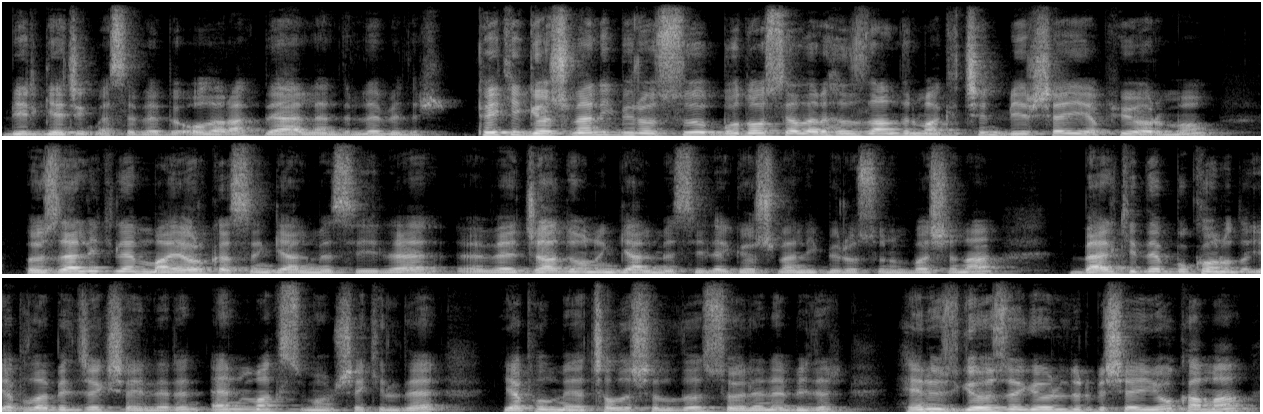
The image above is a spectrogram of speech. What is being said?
bir gecikme sebebi olarak değerlendirilebilir. Peki göçmenlik bürosu bu dosyaları hızlandırmak için bir şey yapıyor mu? Özellikle Mayorkas'ın gelmesiyle e, ve Cado'nun gelmesiyle göçmenlik bürosunun başına belki de bu konuda yapılabilecek şeylerin en maksimum şekilde yapılmaya çalışıldığı söylenebilir. Henüz gözle görülür bir şey yok ama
